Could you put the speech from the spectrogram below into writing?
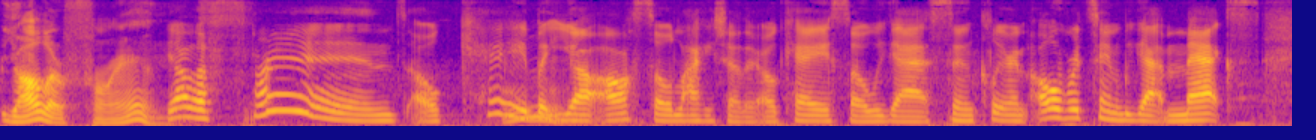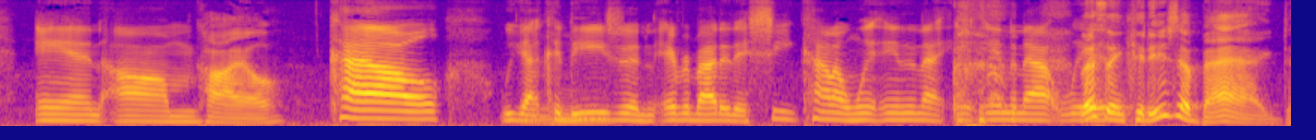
y'all are friends. Y'all are friends, okay, but Mm. y'all also like each other, okay. So we got Sinclair and Overton, we got Max and um Kyle. Kyle, we got Mm. Khadijah and everybody that she kind of went in and out, in and out with. Listen, Khadijah bagged.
